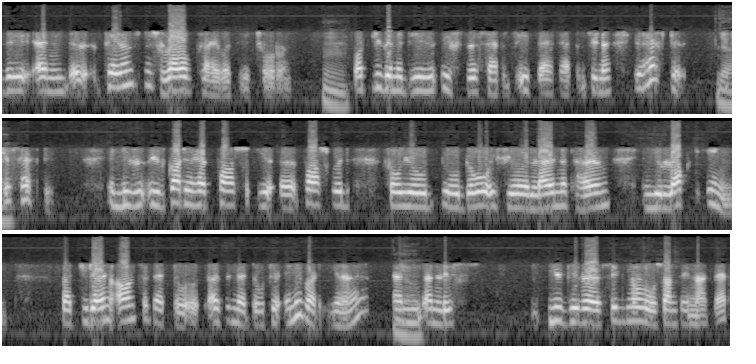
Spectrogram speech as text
the and uh, parents must role play with their children. Hmm. What you're going to do if this happens, if that happens. You know, you have to. Yeah. You just have to. And you, you've got to have pass, uh, password for your your door if you're alone at home and you're locked in. But you don't answer that door, open that door to anybody. You know, and unless you give a signal or something like that.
